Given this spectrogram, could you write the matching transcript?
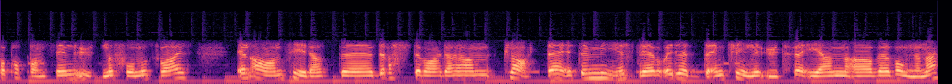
på pappaen sin uten å få noe svar. En annen sier at eh, det verste var da han klarte etter mye strev å redde en kvinne ut fra en av vognene,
